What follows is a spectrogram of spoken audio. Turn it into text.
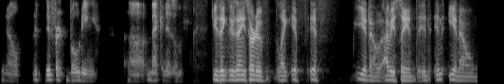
you know a different voting uh, mechanism. Do you think there's any sort of like if if you know obviously in, in, you know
